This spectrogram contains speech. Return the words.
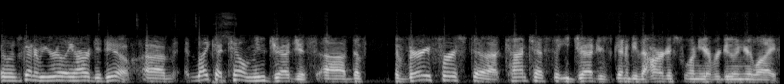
it was going to be really hard to do. Um, like I tell new judges, uh, the the very first uh, contest that you judge is going to be the hardest one you ever do in your life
